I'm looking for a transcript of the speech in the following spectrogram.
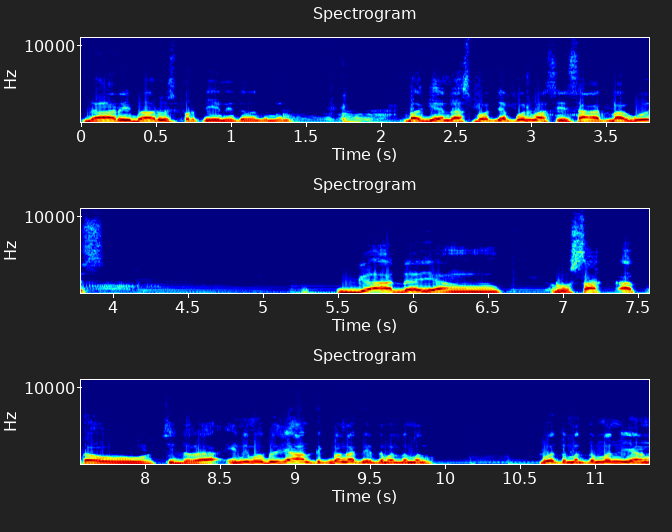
dari baru seperti ini teman-teman. Bagian dashboardnya pun masih sangat bagus. Nggak ada yang rusak atau cedera. Ini mobilnya antik banget nih teman-teman. Buat teman-teman yang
